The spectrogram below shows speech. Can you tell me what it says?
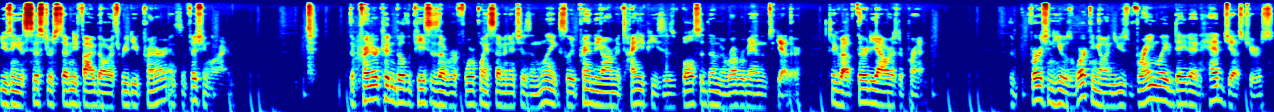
using his sister's $75 3D printer and some fishing line. The printer couldn't build the pieces over 4.7 inches in length, so he printed the arm in tiny pieces, bolted them, and rubber banded them together. It took about 30 hours to print the version he was working on used brainwave data and head gestures,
